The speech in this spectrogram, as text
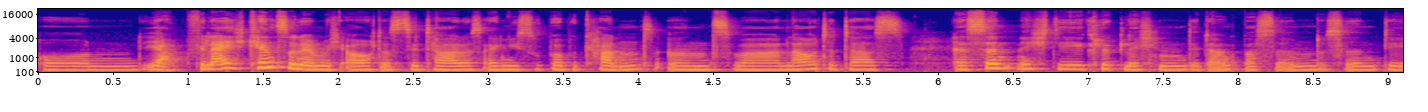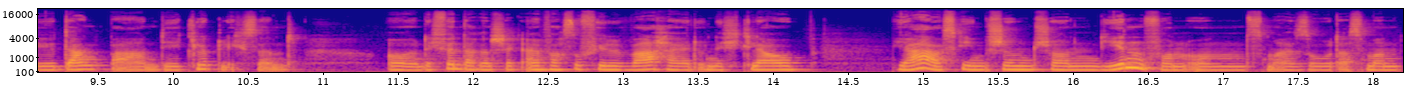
Und ja, vielleicht kennst du nämlich auch das Zitat, das ist eigentlich super bekannt. Und zwar lautet das, es sind nicht die Glücklichen, die dankbar sind, es sind die Dankbaren, die glücklich sind. Und ich finde, darin steckt einfach so viel Wahrheit. Und ich glaube, ja, es ging bestimmt schon jeden von uns mal so, dass man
